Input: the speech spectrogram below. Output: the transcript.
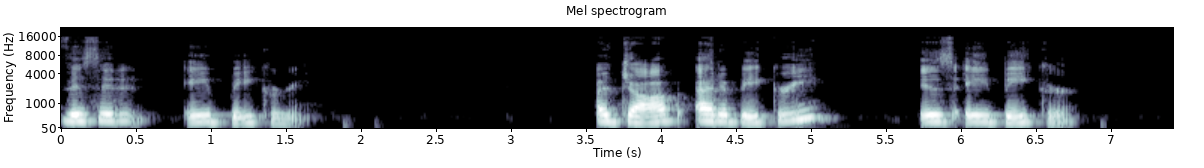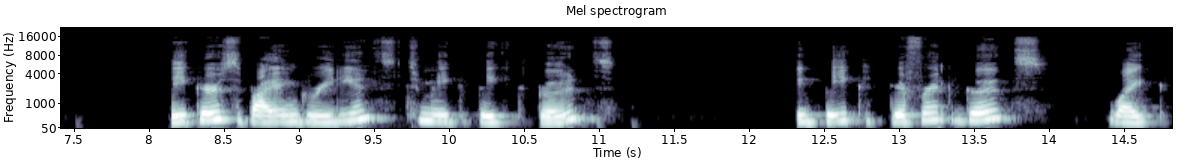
visited a bakery. A job at a bakery is a baker. Bakers buy ingredients to make baked goods. They bake different goods like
